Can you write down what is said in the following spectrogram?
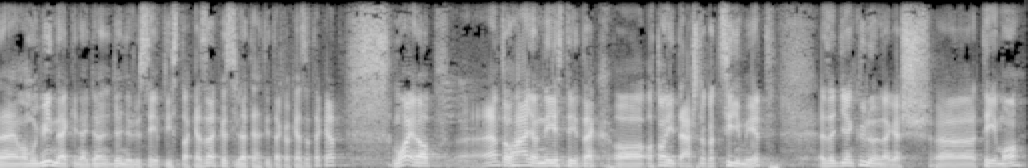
Nem, amúgy mindenkinek gyönyörű, szép, tiszta keze. Köszi, letehetitek a kezeteket. Mai nap, nem tudom, hányan néztétek a, a tanításnak a címét. Ez egy ilyen különleges uh, téma.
